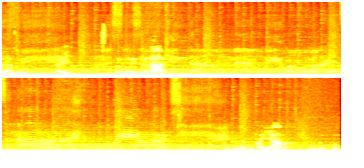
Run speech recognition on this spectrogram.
เวลาดูเอ้ยไม่ได้ไม่ได้จริงๆแกูพยายามอะกูเป็นคน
